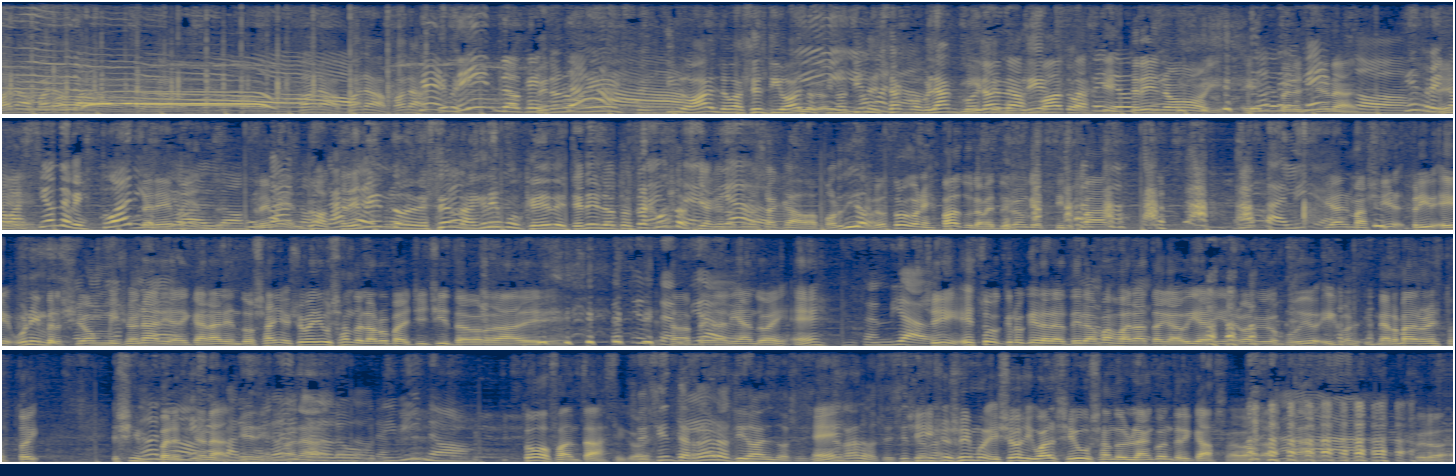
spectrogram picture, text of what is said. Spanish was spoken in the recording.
Pará, pará, pará. Pará, pará, pará. ¡Qué lindo que Pero no está! es el tío Aldo, va a ser el tío Aldo si no tiene el cómo saco no. blanco Mirá ese las mugriento. patas que Pero estreno hoy. Impresionante. tremendo. ¡Qué renovación de vestuario, Tremendo, Aldo! tremendo. No, tremendo debe ser la gremu que debe tener el otro traje. ¿Cuánto hacía que no te lo sacaba? Por Dios. El otro con espátula, me tuvieron que extirpar. Fui salía. al Maciel- pri- eh, una inversión millonaria pegado. del canal en dos años. Yo venía usando la ropa de chichita, ¿verdad? De- estaba pedaleando ahí. ¿Eh? Incendiado. Sí, esto creo que era la tela más barata que había ahí en el barrio de los judíos y, con- y me armaron esto. Estoy. Es No, no, impresionante. Divino. Todo fantástico. ¿Se ¿eh? siente raro, tío Aldo? ¿Se siente ¿Eh? raro? ¿Se siente Sí, raro? yo soy muy, yo igual sigo usando el blanco entre casa, ¿verdad? Ah, Pero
